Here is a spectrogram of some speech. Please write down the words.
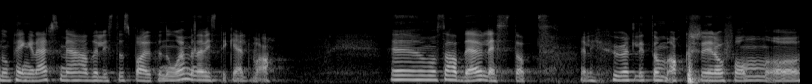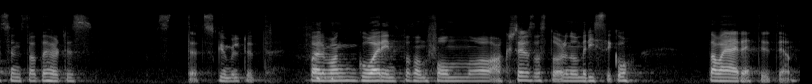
noen penger der som jeg hadde lyst til å spare til noe, men jeg visste ikke helt hva. Eh, og så hadde jeg jo lest at, eller hørt litt om aksjer og fond og syntes at det hørtes dødsskummelt ut. Bare man går inn på sånn fond og aksjer, så står det noe om risiko. Da var jeg rett ut igjen.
